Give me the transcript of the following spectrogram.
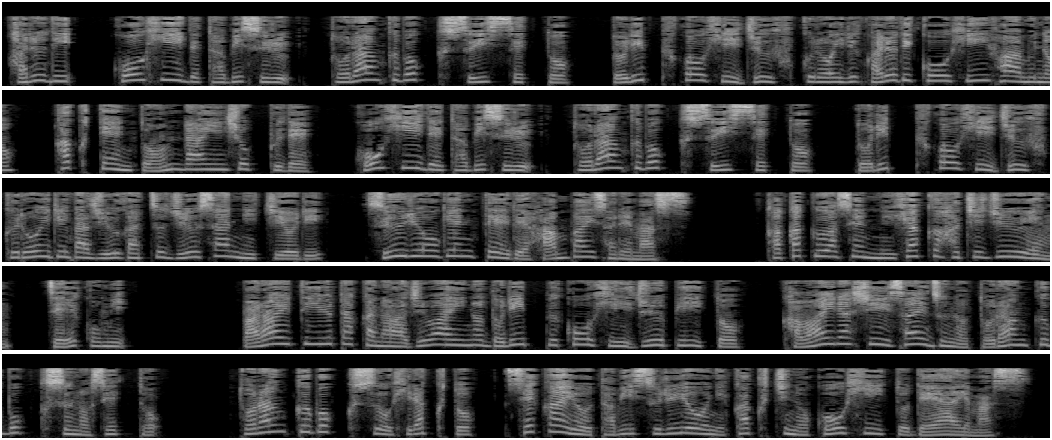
カルディ、コーヒーで旅するトランクボックス1セット、ドリップコーヒー10袋入りカルディコーヒーファームの各店とオンラインショップでコーヒーで旅するトランクボックス1セット、ドリップコーヒー10袋入りが10月13日より数量限定で販売されます。価格は1280円、税込み。バラエティ豊かな味わいのドリップコーヒー 10P と可愛らしいサイズのトランクボックスのセット。トランクボックスを開くと世界を旅するように各地のコーヒーと出会えます。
